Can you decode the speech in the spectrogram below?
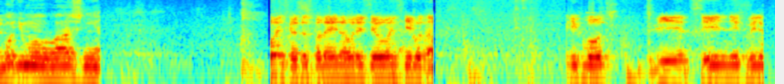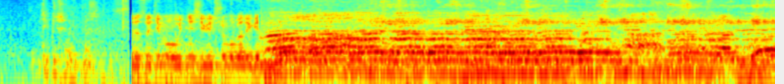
Будьмо уважні. Сіонська, що спадає на гори Сіонській, бо там таких вод від сильних хвиль. Висоті могутніші від шуму великих. Неба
